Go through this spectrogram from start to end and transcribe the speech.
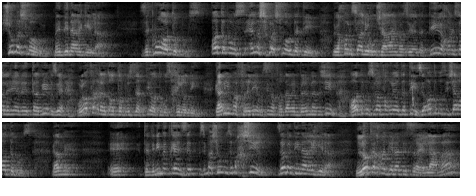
שום משמעות, מדינה רגילה. זה כמו אוטובוס. אוטובוס אין לו שום משמעות דתית. הוא יכול לנסוע לירושלים ואז הוא יהיה דתי, הוא יכול לנסוע לתל אביב ואז הוא. הוא לא הופך להיות אוטובוס דתי או אוטובוס חילוני. גם אם מפרידים, עושים הפרדה בין גברים לאנשים, האוטובוס לא הופך להיות דתי, זה אוטובוס נשאר אוטובוס. גם, אתם מבינים את זה? זה? זה משהו, זה מכשיר, זה מדינה רגילה. לא כך מדינת ישראל, למה?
